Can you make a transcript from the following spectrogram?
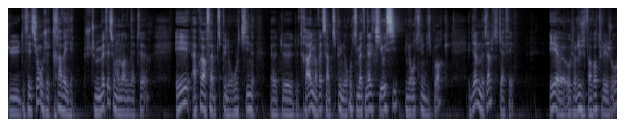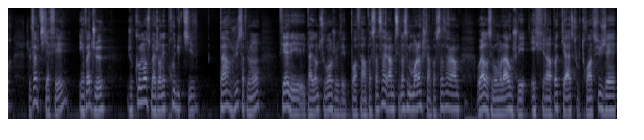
des sessions où je travaillais. Je me mettais sur mon ordinateur et après avoir fait un petit peu une routine de, travail, mais en fait, c'est un petit peu une routine matinale qui est aussi une routine de deep work, eh bien, je me fais un petit café. Et aujourd'hui, je le fais encore tous les jours. Je me fais un petit café et en fait, je, je commence ma journée productive par juste simplement faire des, par exemple, souvent je vais pouvoir faire un post Instagram. C'est dans ces moments-là que je fais un post Instagram. Ou alors dans ces moments-là où je vais écrire un podcast ou trouver un sujet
